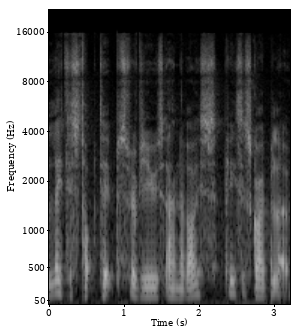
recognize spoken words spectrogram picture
the latest top tips, reviews and advice, please subscribe below.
